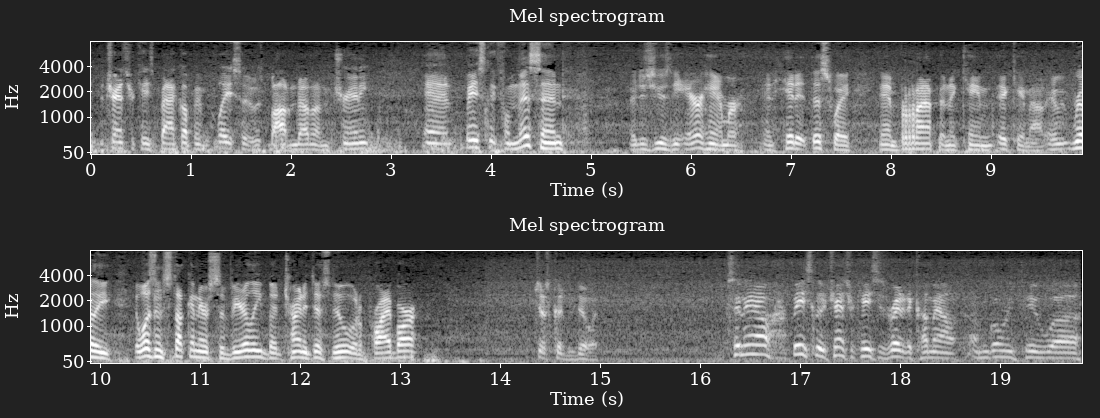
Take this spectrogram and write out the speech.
the transfer case back up in place so it was bottomed out on the tranny. And basically from this end, I just used the air hammer and hit it this way and brap and it came it came out. It really it wasn't stuck in there severely, but trying to just do it with a pry bar, just couldn't do it. So now, basically, the transfer case is ready to come out. I'm going to, uh,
